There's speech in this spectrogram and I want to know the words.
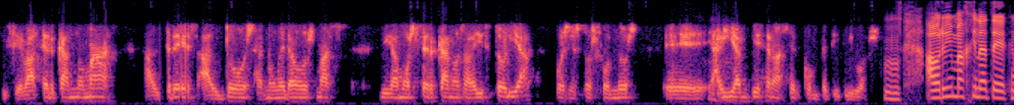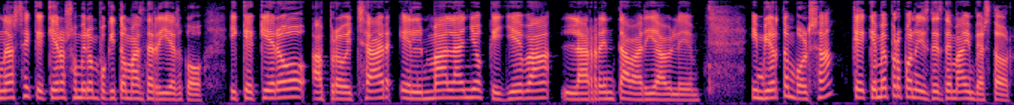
y se va acercando más al 3, al 2, a números más, digamos, cercanos a la historia, pues estos fondos eh, ahí ya empiezan a ser competitivos. Ahora imagínate, Ignace, que quiero asumir un poquito más de riesgo y que quiero aprovechar el mal año que lleva la renta variable. ¿Invierto en bolsa? ¿Qué, qué me proponéis desde MyInvestor?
